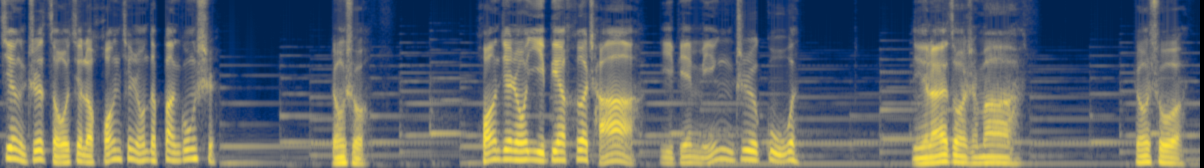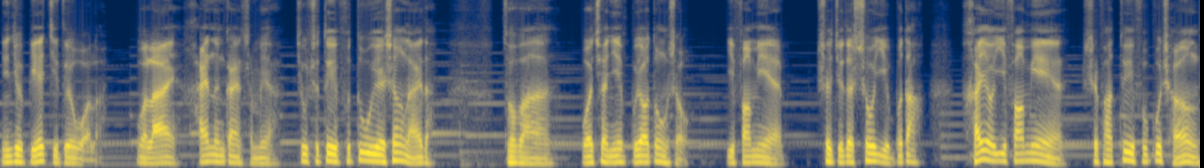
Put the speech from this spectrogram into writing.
径直走进了黄金荣的办公室。荣叔，黄金荣一边喝茶一边明知故问：“你来做什么？”荣叔，您就别挤兑我了，我来还能干什么呀？就是对付杜月笙来的。昨晚我劝您不要动手，一方面是觉得收益不大，还有一方面是怕对付不成，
